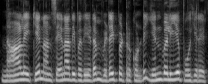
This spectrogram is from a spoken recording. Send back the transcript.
நாளைக்கே நான் சேனாதிபதியிடம் விடை பெற்றுக்கொண்டு என் வழியே போகிறேன்.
